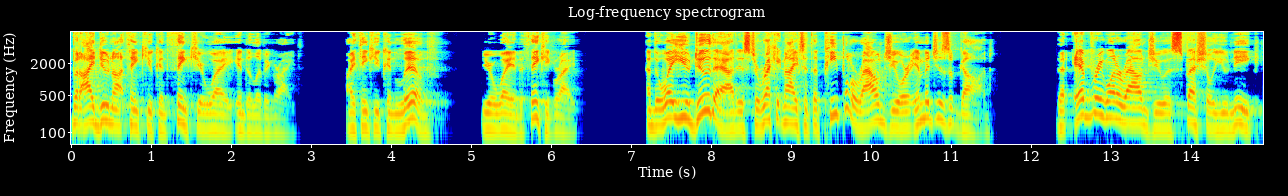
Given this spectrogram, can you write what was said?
But I do not think you can think your way into living right. I think you can live your way into thinking right. And the way you do that is to recognize that the people around you are images of God, that everyone around you is special, unique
